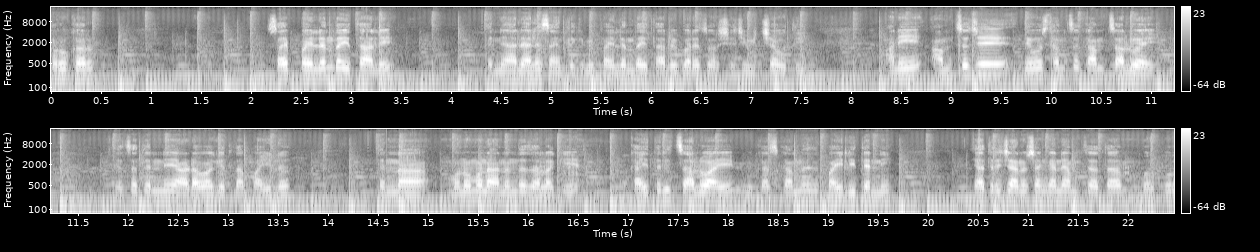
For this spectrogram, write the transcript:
खरोखर साहेब पहिल्यांदा इथं आले. त्यांनी आले आले सांगितलं की मी पहिल्यांदा इथं आलो बऱ्याच वर्षाची इच्छा होती. आणि आमचं जे देवस्थानचं काम चालू आहे याचा त्यांनी आढावा घेतला पाहिलं. त्यांना मनोमन आनंद झाला की काहीतरी चालू आहे. विकास कामं पाहिली त्यांनी. यात्रेच्या अनुषंगाने आमचं आता भरपूर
